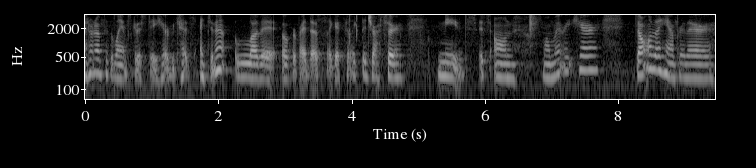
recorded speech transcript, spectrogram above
I don't know if the lamp's gonna stay here because I didn't love it over by this. Like I feel like the dresser needs its own moment right here. Don't love the hamper there.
